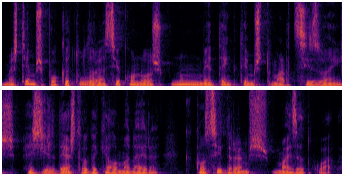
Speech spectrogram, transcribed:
mas temos pouca tolerância connosco no momento em que temos de tomar decisões, agir desta ou daquela maneira que consideramos mais adequada.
